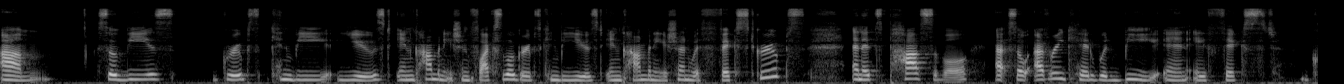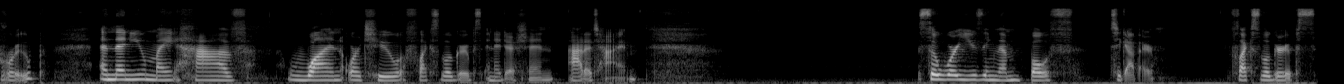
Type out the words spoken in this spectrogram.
Um, so these groups can be used in combination. Flexible groups can be used in combination with fixed groups, and it's possible. At, so every kid would be in a fixed group and then you might have one or two flexible groups in addition at a time. So we're using them both together flexible groups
